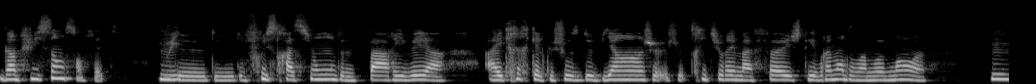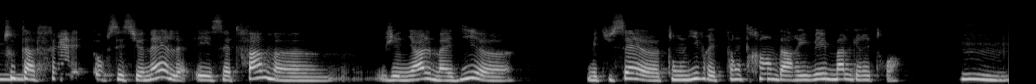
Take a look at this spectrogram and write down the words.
d'impuissance en fait, de, frustration, de ne pas arriver à, écrire quelque chose de bien. Je, triturais ma feuille, j'étais vraiment dans un moment euh, mhm. tout à fait obsessionnel. Et cette femme euh, géniale m'a dit, euh, mais tu sais, ton livre est en train d'arriver malgré toi. Hmm.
